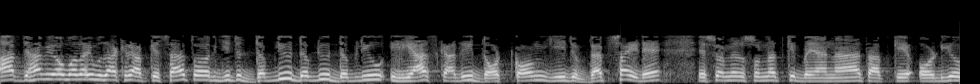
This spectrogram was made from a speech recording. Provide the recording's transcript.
آپ جہاں بھی ہو مداری مذاکرے آپ کے ساتھ اور یہ جو W W W Ilyas Qadri dot com یہ جو ویب سائٹ ہے، اس میں میرے سنت کے بیانات، آپ کے آڈیو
